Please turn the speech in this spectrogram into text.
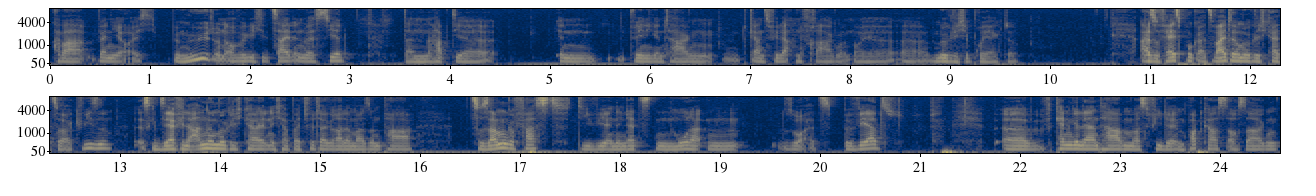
aber wenn ihr euch bemüht und auch wirklich die Zeit investiert, dann habt ihr in wenigen Tagen ganz viele Anfragen und neue äh, mögliche Projekte. Also Facebook als weitere Möglichkeit zur Akquise. Es gibt sehr viele andere Möglichkeiten. Ich habe bei Twitter gerade mal so ein paar zusammengefasst, die wir in den letzten Monaten so als bewährt äh, kennengelernt haben, was viele im Podcast auch sagen.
